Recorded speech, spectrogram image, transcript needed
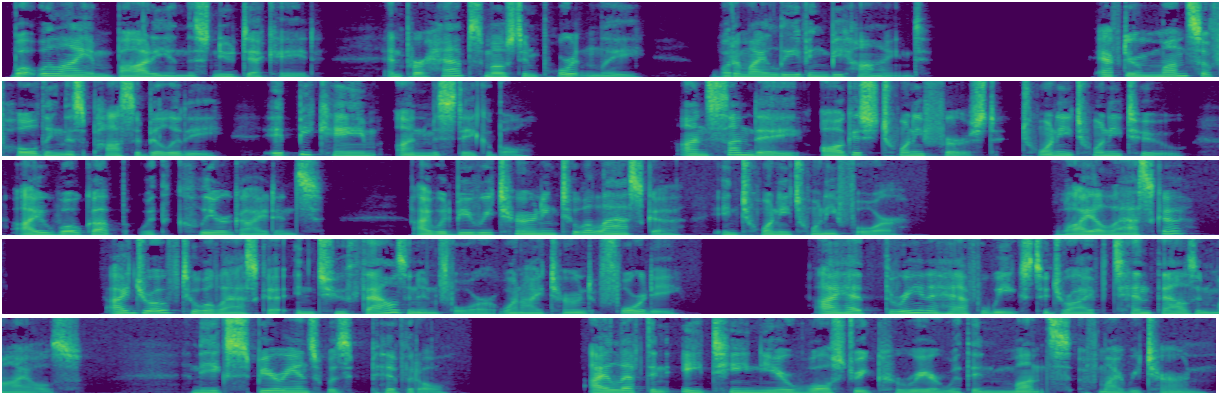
What will I embody in this new decade? And perhaps most importantly, what am I leaving behind? After months of holding this possibility, it became unmistakable. On Sunday, August 21st, 2022, I woke up with clear guidance. I would be returning to Alaska in 2024. Why Alaska? I drove to Alaska in 2004 when I turned 40. I had three and a half weeks to drive 10,000 miles, and the experience was pivotal. I left an 18 year Wall Street career within months of my return.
